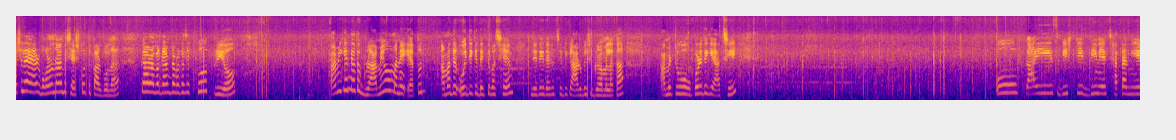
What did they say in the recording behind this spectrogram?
আসলে আর বর্ণনা আমি শেষ করতে পারব না। কারণ আমার গ্রামটা আমার কাছে খুব প্রিয়। আমি কিন্তু এত গ্রামেও মানে এত আমাদের ওই দিকে দেখতে পাচ্ছেন যেদিকে দেখাচ্ছে এদিকে আরও বেশি গ্রাম এলাকা। আমি একটু উপরের দিকে আছি। ও গাইস, বৃষ্টির দিনে ছাতা নিয়ে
